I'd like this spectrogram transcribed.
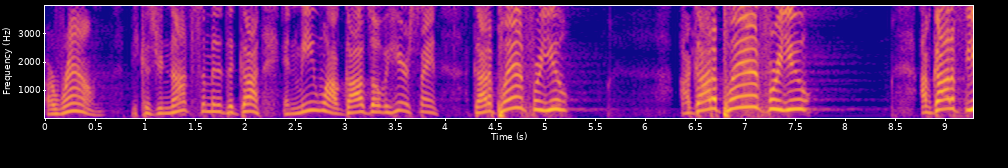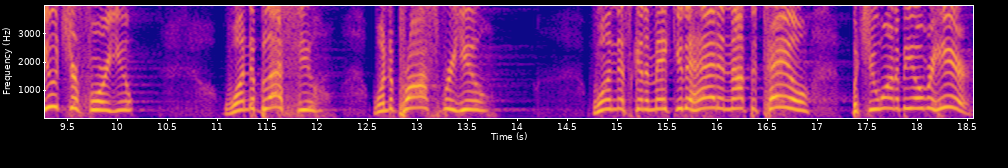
around because you're not submitted to God. And meanwhile, God's over here saying, I got a plan for you. I got a plan for you. I've got a future for you. One to bless you, one to prosper you, one that's going to make you the head and not the tail, but you want to be over here.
